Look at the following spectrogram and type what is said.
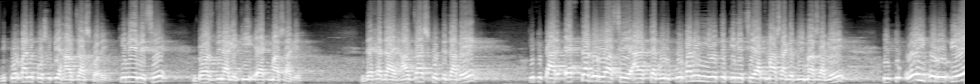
যে কোরবানি পশু দিয়ে হাল চাষ করে। কিনে এনেছে দশ দিন আগে কি এক মাস আগে। দেখা যায় হাল চাষ করতে যাবে কিন্তু তার একটা গরু আছে, আর একটা গরু কোরবানির নিয়তে কিনেছে এক মাস আগে, দুই মাস আগে। কিন্তু ওই গরু দিয়ে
